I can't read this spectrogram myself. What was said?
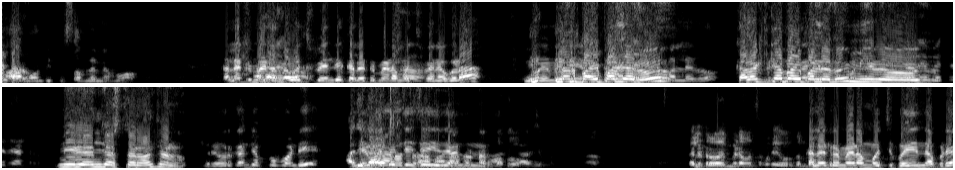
అంటారు. అమౌంట్ ఇప్పిస్తాంలే మేము. కలెక్టర్ మేడం వచ్చిపోయింది. కలెక్టర్ మేడం వచ్చిపోయినా కూడా నన్ను భయపడలేదు. కలెక్టర్ కే భయపడలేదు. మీరు మీరు ఏం చేస్తారు అంటారు మీరు ఎవరికైనా అనొద్దు. కలెక్టర్ మేడం వస్తే కూడా ఎవరికన్నా కలెక్టర్ మేడం వచ్చి పోయింది అప్పుడే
